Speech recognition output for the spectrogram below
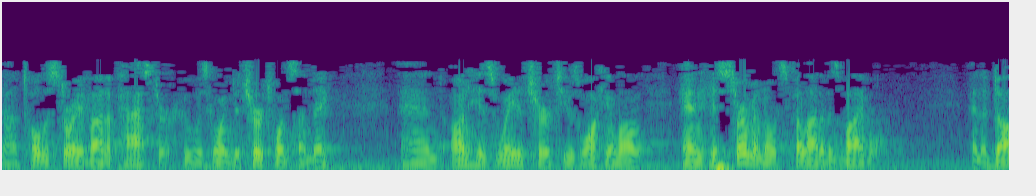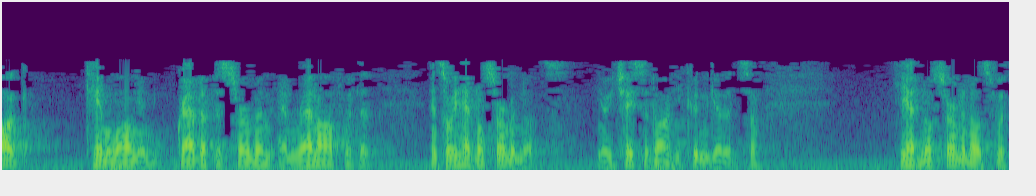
uh, told a story about a pastor who was going to church one Sunday, and on his way to church, he was walking along, and his sermon notes fell out of his Bible. And a dog came along and grabbed up his sermon and ran off with it and so he had no sermon notes. You know, he chased the dog, he couldn't get it, so he had no sermon notes with,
